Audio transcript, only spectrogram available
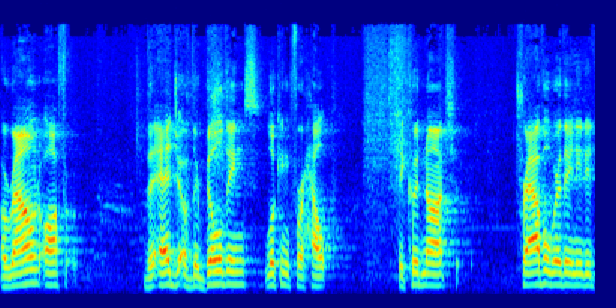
around off the edge of their buildings looking for help. They could not travel where they needed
